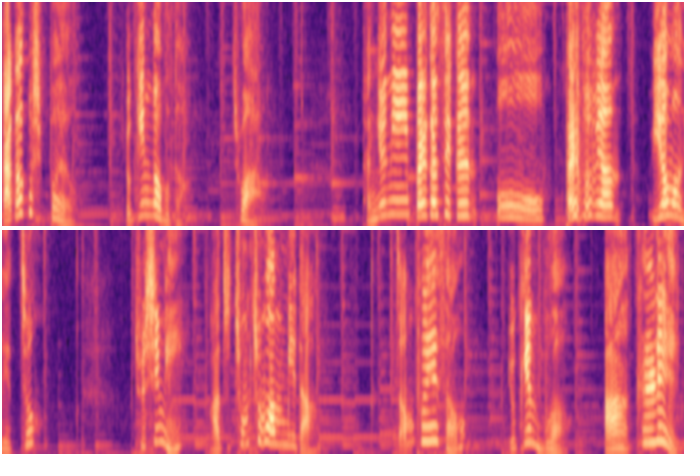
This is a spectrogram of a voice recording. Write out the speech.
나가고 싶어요. 여긴가 보다. 좋아. 당연히 빨간색은 오 밟으면 위험하겠죠? 조심히 아주 촘촘합니다. 점프해서 여긴 뭐야? 아 클릭.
